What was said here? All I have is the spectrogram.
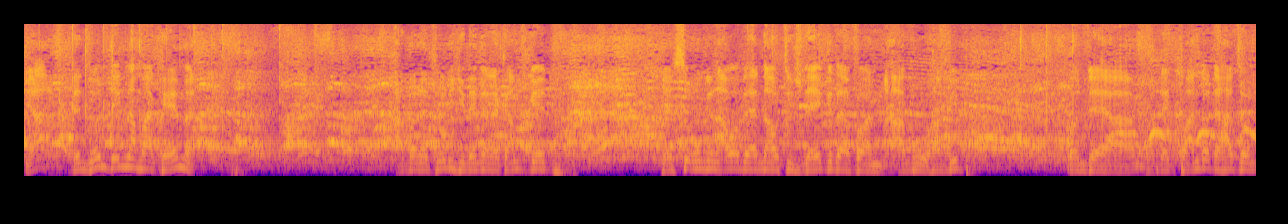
Ja, wenn so ein Ding nochmal käme. Aber natürlich, je länger der Kampf geht, desto ungenauer werden auch die Schläge da von Abu Habib. Und der Black Panther, der hat so einen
